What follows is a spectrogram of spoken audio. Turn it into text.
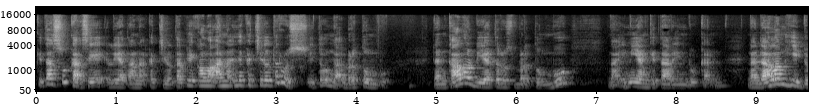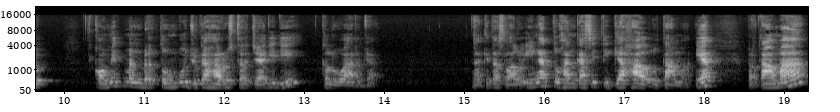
Kita suka sih lihat anak kecil, tapi kalau anaknya kecil terus, itu nggak bertumbuh. Dan kalau dia terus bertumbuh, nah ini yang kita rindukan. Nah dalam hidup, komitmen bertumbuh juga harus terjadi di keluarga. Nah kita selalu ingat Tuhan kasih tiga hal utama ya. Pertama,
